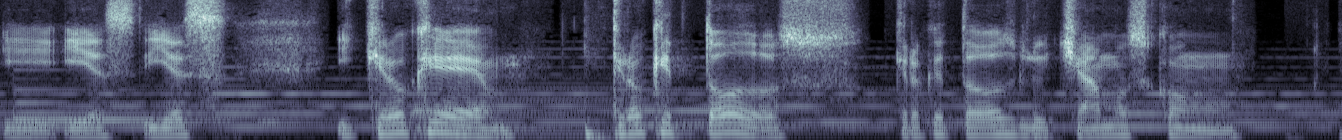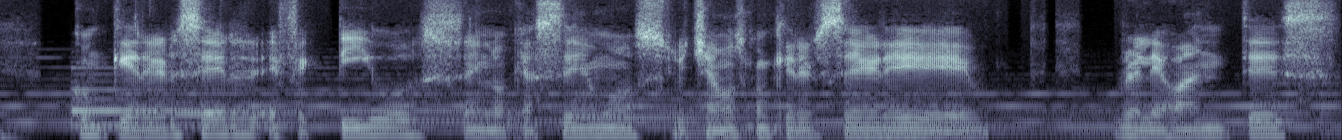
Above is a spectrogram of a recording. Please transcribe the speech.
y, es, y es, y creo que, creo que todos, creo que todos luchamos con, con querer ser efectivos en lo que hacemos, luchamos con querer ser eh, relevantes,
